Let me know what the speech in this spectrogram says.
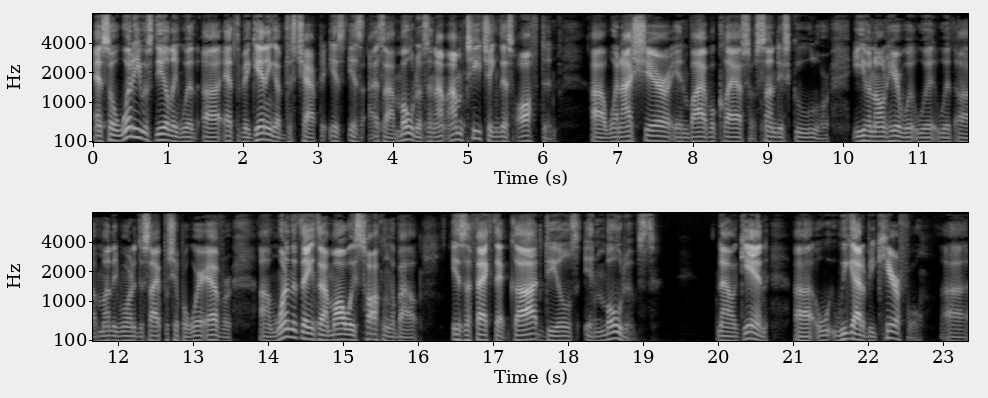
And so what he was dealing with uh, at the beginning of this chapter is is, is our motives. And I'm, I'm teaching this often uh, when I share in Bible class or Sunday school or even on here with with, with uh, Monday morning discipleship or wherever, um, one of the things that I'm always talking about is the fact that God deals in motives. Now, again, uh, we got to be careful uh,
